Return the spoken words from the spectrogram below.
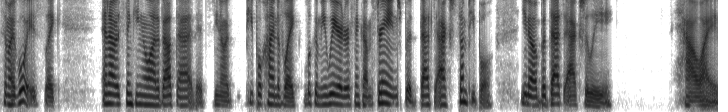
to my voice. Like and I was thinking a lot about that. It's, you know, people kind of like look at me weird or think I'm strange, but that's actually some people, you know, but that's actually how I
